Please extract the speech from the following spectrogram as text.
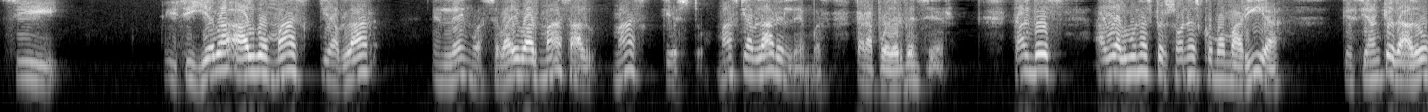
Si, y si lleva algo más que hablar en lenguas, se va a llevar más, algo, más que esto, más que hablar en lenguas, para poder vencer. Tal vez hay algunas personas como María que se han quedado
